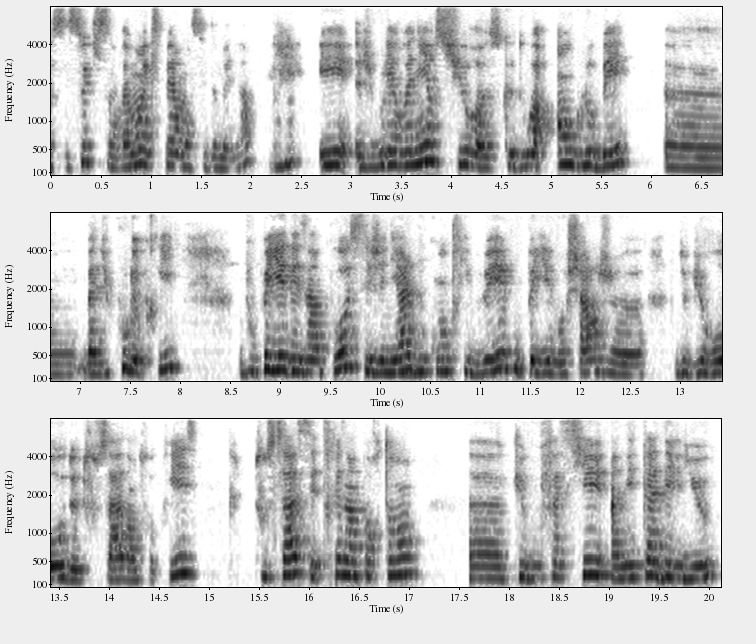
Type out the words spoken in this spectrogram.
c'est ceux qui sont vraiment experts dans ces domaines-là. Mhm. Et je voulais revenir sur ce que doit englober bah, du coup le prix vous payez des impôts, c'est génial, vous contribuez, vous payez vos charges euh, de bureau, de tout ça, d'entreprise. Tout ça, c'est très important euh, que vous fassiez un état des lieux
